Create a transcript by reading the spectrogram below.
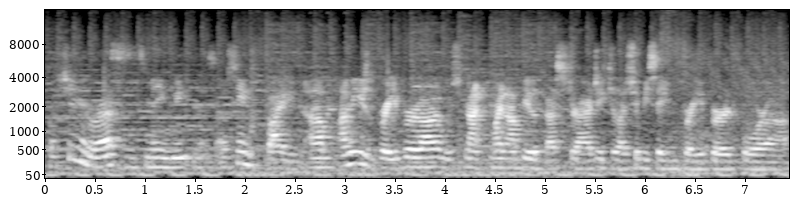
Questioning rest is its main weakness. I was saying fighting. Um, I'm gonna use Brave Bird on it, which not, might not be the best strategy because I should be saving Brave Bird for uh,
